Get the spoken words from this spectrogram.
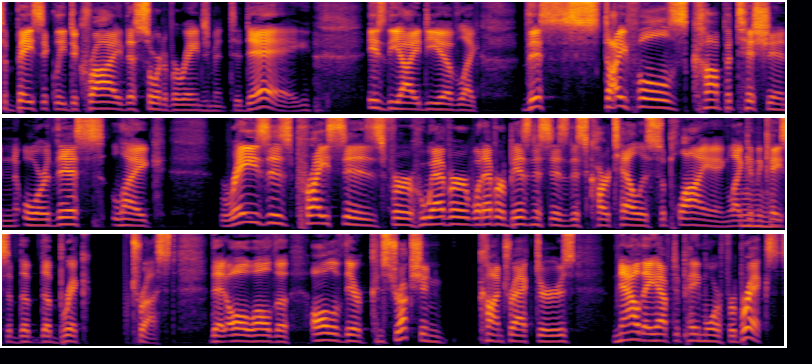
to basically decry this sort of arrangement today is the idea of like this stifles competition or this like raises prices for whoever whatever businesses this cartel is supplying like in the mm-hmm. case of the the brick trust that all all the all of their construction contractors now they have to pay more for bricks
